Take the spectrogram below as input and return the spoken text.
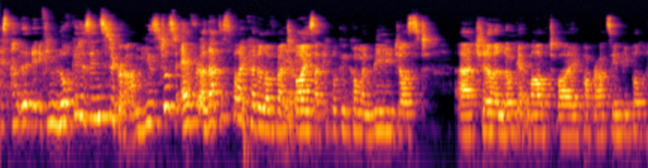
if you look at his Instagram, he's just every, and that's what I kind of love about yeah. Dubai is that people can come and really just uh, chill and don't get mobbed by paparazzi and people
